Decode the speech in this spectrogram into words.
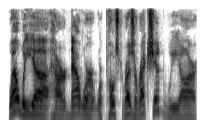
Well, we uh, are now we're, we're post resurrection. We are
